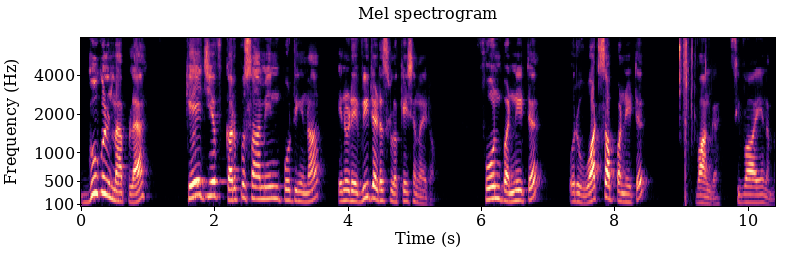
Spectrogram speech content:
கூகுள் மேப்பில் கேஜிஎஃப் கருப்புசாமின்னு போட்டிங்கன்னா என்னுடைய வீட்டு அட்ரஸ் லொக்கேஷன் ஆகிடும் ஃபோன் பண்ணிவிட்டு ஒரு வாட்ஸ்அப் பண்ணிவிட்டு வாங்க. சிவாயே நம்ம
